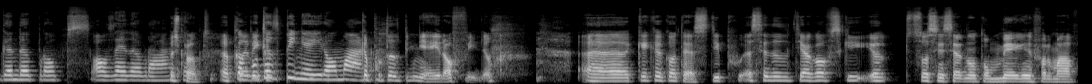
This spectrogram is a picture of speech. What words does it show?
Ganda props ao Zé da Branca. Mas pronto, a Caputa de Pinheiro, ó mano. Caputa de Pinheiro, ó filho. Ah, O que é que acontece? Tipo, a cena do Tiagovski, eu sou sincero, não estou mega informado.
